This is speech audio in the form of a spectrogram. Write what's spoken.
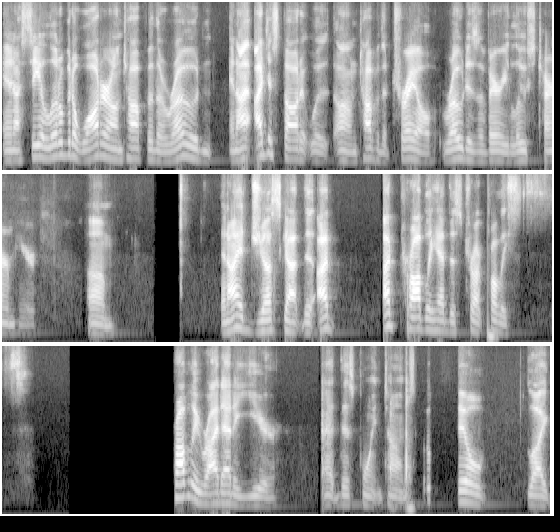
and I see a little bit of water on top of the road, and I, I just thought it was on top of the trail. Road is a very loose term here, um, and I had just got the I I probably had this truck probably probably right at a year at this point in time. So still like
